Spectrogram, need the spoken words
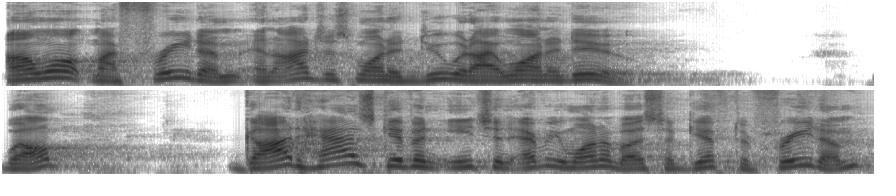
I want my freedom and I just want to do what I want to do. Well, God has given each and every one of us a gift of freedom.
